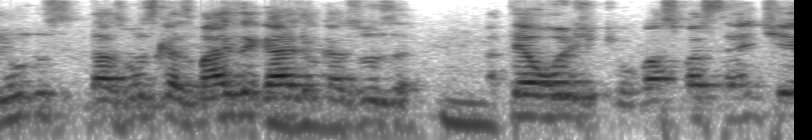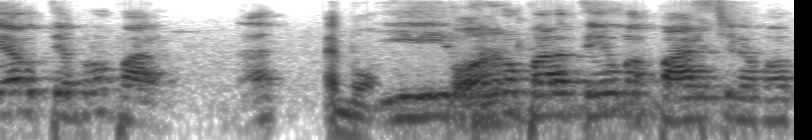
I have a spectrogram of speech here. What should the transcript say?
E um dos, das músicas mais legais do Cazuza até hoje, que eu gosto bastante, é O Tempo Não Para. Né? É bom. E O Porra. Tempo Não Para tem uma parte, né, uma, uma,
